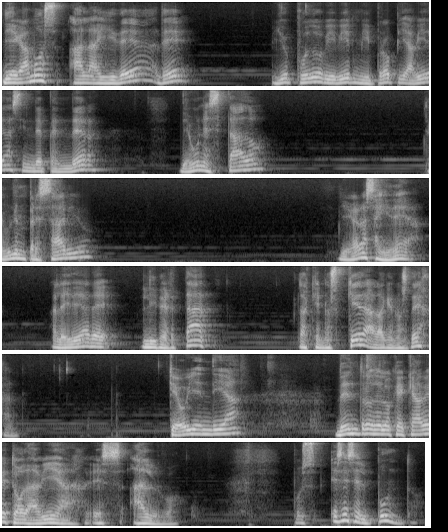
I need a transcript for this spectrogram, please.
llegamos a la idea de yo puedo vivir mi propia vida sin depender de un Estado, de un empresario, llegar a esa idea, a la idea de libertad, la que nos queda, la que nos dejan. Que hoy en día, dentro de lo que cabe, todavía es algo. Pues ese es el punto.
